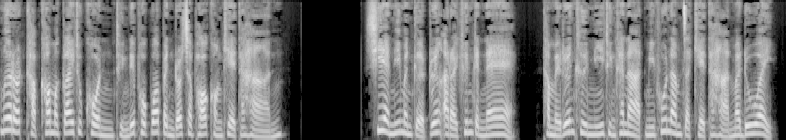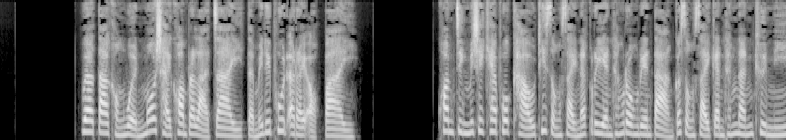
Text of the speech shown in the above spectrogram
เมื่อรถขับเข้ามาใกล้ทุกคนถึงได้พบว่าเป็นรถเฉพาะของเขตทหาร เชี่ยนี่มันเกิดเรื่องอะไรขึ้นกันแน่ทำไมเรื่องคืนนี้ถึงขนาดมีผู้นำจากเขตทหารมาด้วย แววตาของเหวินโม่ใช้ความประหลาดใจแต่ไม่ได้พูดอะไรออกไป ความจริงไม่ใช่แค่พวกเขาที่สงสัยนักเรียนทั้งโรงเรียนต่างก็สงสัยกันทั้งนั้นคืนนี้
